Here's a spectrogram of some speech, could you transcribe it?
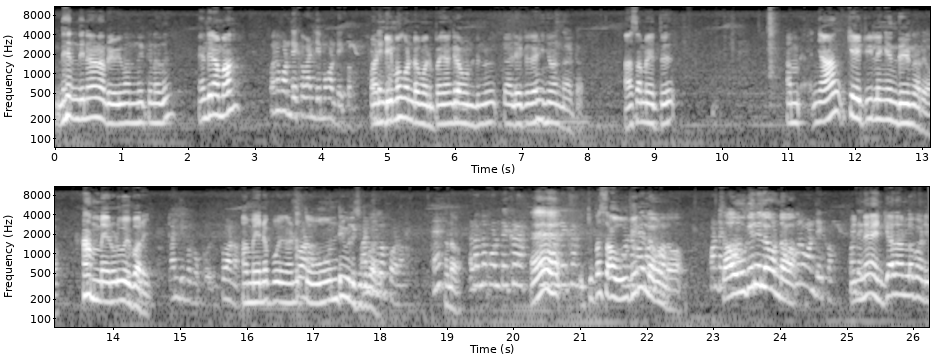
എന്തിനാണ് അറിയോ ഈ എന്തിനാ വണ്ടിമോ എന്തിനാമ്മ? ഓനെ കൊണ്ടേക്കോ വണ്ടിമ്മ കൊണ്ടേക്കോ. കൊണ്ടുപോകാൻ ഇപ്പൊ ഞാൻ ഗ്രൗണ്ടിൽ നിന്ന് കളിയൊക്കെ കഴിഞ്ഞ് വന്നാട്ടോ. ആ സമയത്ത് ഞാൻ കേട്ടിയില്ലെങ്കിൽ എന്ത് ചെയ്യുന്ന അറിയോ? അമ്മേനോട് പോയി പറയും. അമ്മേനെ പോയി കണ്ട് തോണ്ടി വിളിച്ചിട്ട് പറയും. കണ്ടോ? ഏ എനിക്കിപ്പോ സൗകര്യമില്ല കൊണ്ടോ? സൗകര്യമില്ല കൊണ്ടേക്കോ പിന്നെ എനിക്ക് അതാണല്ലോ പണി.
